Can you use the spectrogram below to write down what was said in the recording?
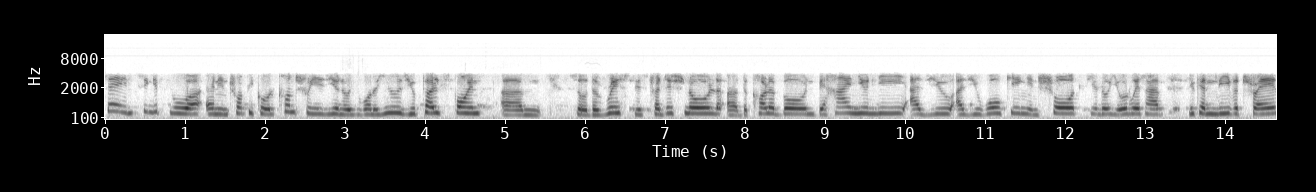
say in Singapore and in tropical countries, you know, you want to use your pulse points. Um, so the wrist is traditional, uh, the collarbone behind your knee as you as you're walking in shorts. You know, you always have you can leave a trail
